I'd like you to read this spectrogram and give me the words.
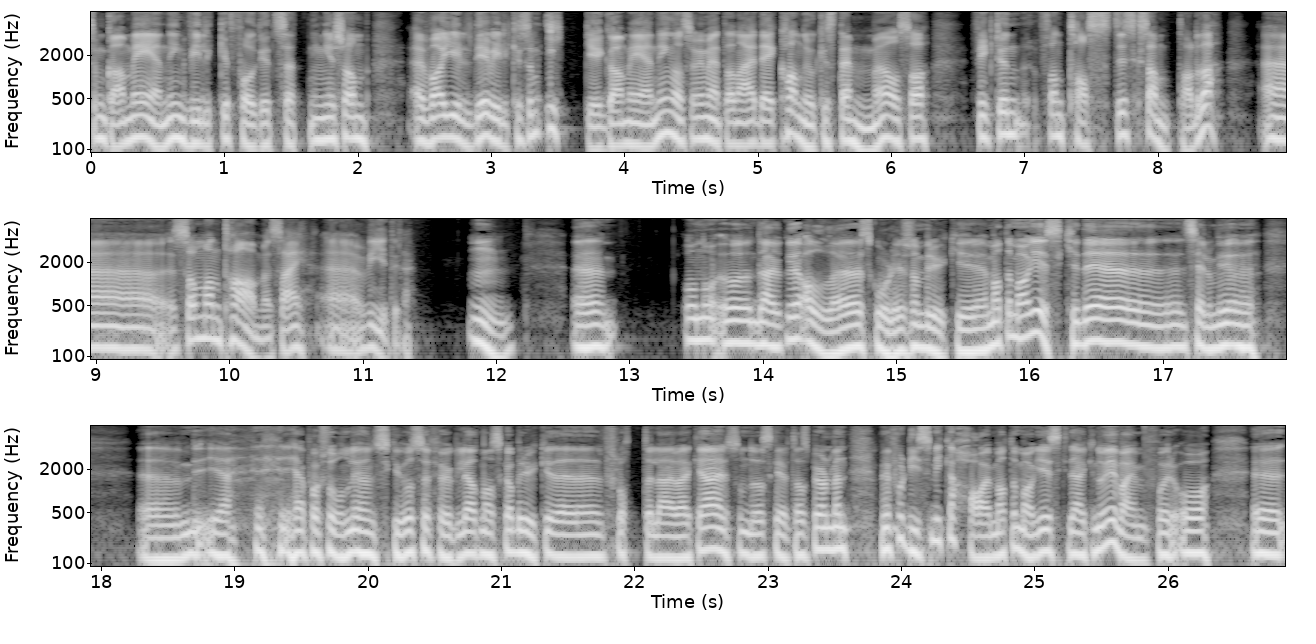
som ga mening, hvilke forutsetninger som uh, var gyldige, hvilke som ikke ga mening, og som vi mente nei, det kan jo ikke stemme. Og så fikk du en fantastisk samtale, da, uh, som man tar med seg videre. Mm. Og, no, og, det er jo ikke alle skoler som bruker Matemagisk. Det, selv om vi jeg, jeg, personlig ønsker jo selvfølgelig at man skal bruke det flotte læreverket her, som du har skrevet, Asbjørn, men, men for de som ikke har matemagisk, det er ikke noe i veien for å eh,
